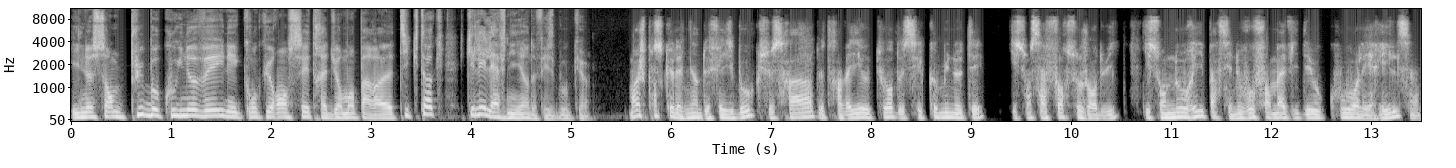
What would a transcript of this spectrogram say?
il ne semble plus beaucoup innover, il est concurrencé très durement par euh, TikTok. Quel est l'avenir de Facebook? Moi, je pense que l'avenir de Facebook, ce sera de travailler autour de ces communautés qui sont sa force aujourd'hui, qui sont nourries par ces nouveaux formats vidéo courts, les Reels,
